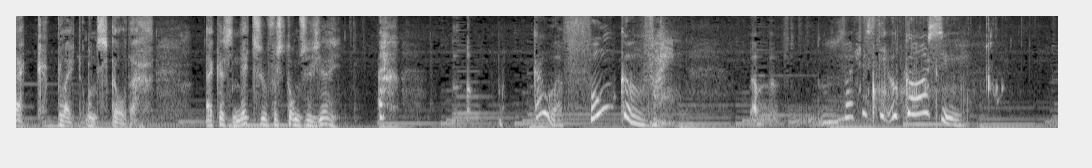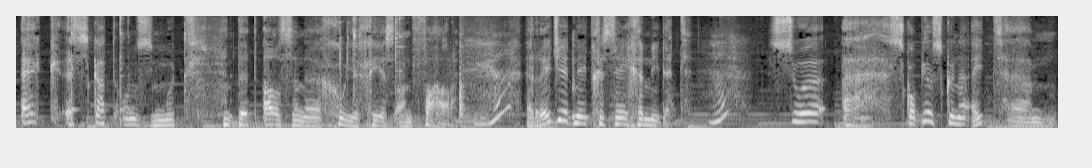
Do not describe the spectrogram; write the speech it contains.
ek pleit onskuldig. Ek is net so verstom soos jy. Goue vonkelwyn. Wat is die okasie? Ek skat ons moet dit als 'n goeie gees aanvaar. Ja? Reggie het net gesê geniet dit. So, uh, skop jou skoene uit, ehm um,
